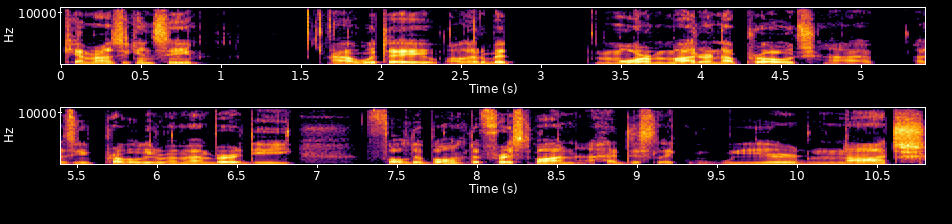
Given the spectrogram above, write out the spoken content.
camera as you can see uh, with a, a little bit more modern approach. Uh, as you probably remember, the foldable, the first one, had this like weird notch,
